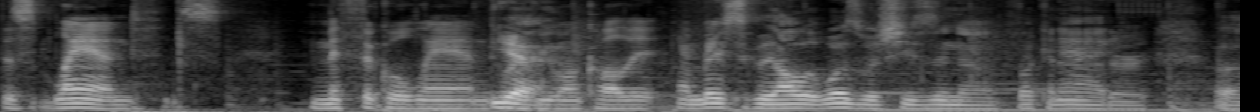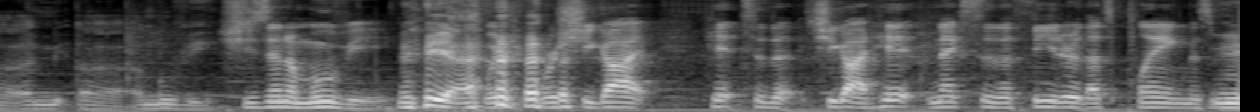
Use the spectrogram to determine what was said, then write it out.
this land, this mythical land, Yeah. whatever you want to call it. And basically, all it was was she's in a fucking ad or uh, a, uh, a movie. She's in a movie yeah. where, where she got hit to the she got hit next to the theater that's playing this movie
